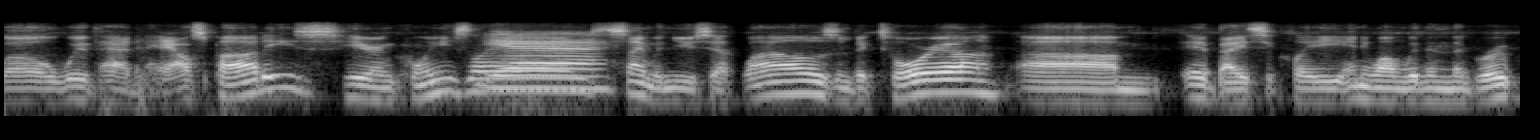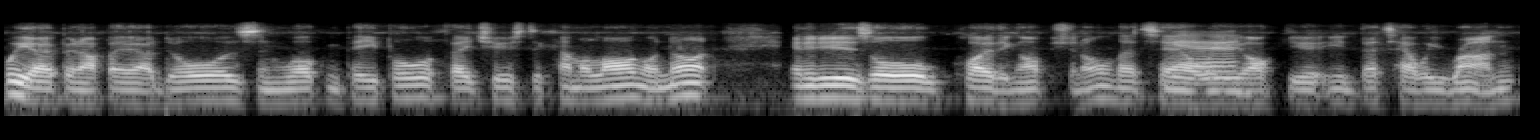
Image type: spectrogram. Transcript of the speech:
Well, we've had house parties here in Queensland. Yeah. Same with New South Wales and Victoria. Um, it basically anyone within the group, we open up our doors and welcome people if they choose to come along or not. And it is all clothing optional. That's how Yeah. we That's how we run.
